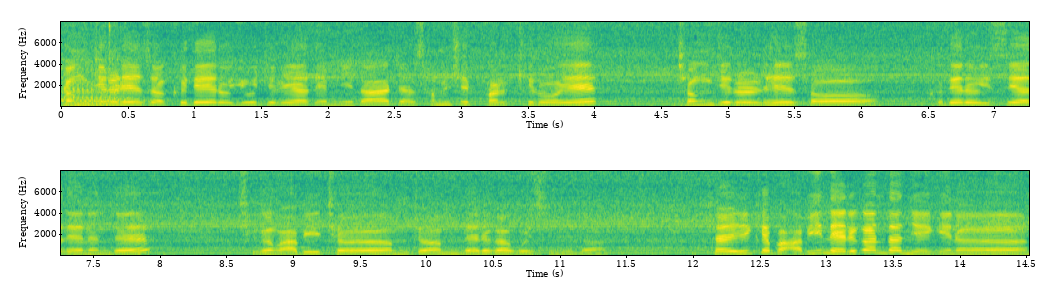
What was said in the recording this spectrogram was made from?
정지를 해서 그대로 유지를 해야 됩니다. 자, 38kg에 정지를 해서 그대로 있어야 되는데 지금 압이 점점 내려가고 있습니다. 자, 이렇게 압이 내려간다는 얘기는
